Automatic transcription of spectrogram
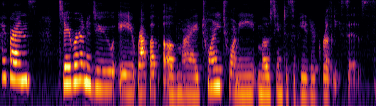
Hi friends! Today we're going to do a wrap up of my 2020 most anticipated releases.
